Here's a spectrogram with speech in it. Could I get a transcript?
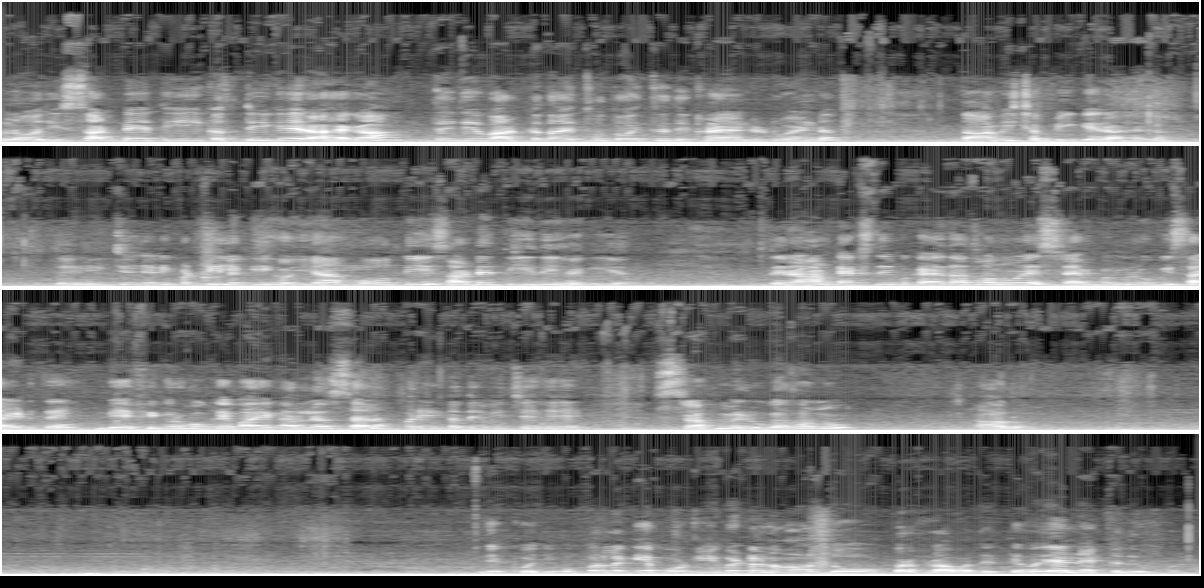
ਲਓ ਜੀ 30 31 ਘੇਰਾ ਹੈਗਾ। ਤੇ ਜੇ ਵਰਕ ਦਾ ਇੱਥੋਂ ਤੋਂ ਇੱਥੇ ਦੇਖਣਾ ਐਂਡ ਟੂ ਐਂਡ ਤਾਂ ਵੀ 26 ਘੇਰਾ ਹੈਗਾ। ਤੇ ਨੀਚੇ ਜਿਹੜੀ ਪੱਟੀ ਲੱਗੀ ਹੋਈ ਆ, ਉਹ 30 30.5 ਦੀ ਹੈਗੀ ਆ। ਤੇ ਰਾਮ ਟੈਕਸ ਦੀ ਬਕਾਇਦਾ ਤੁਹਾਨੂੰ ਇਹ ਸਟੈਂਪ ਮਿਲੂਗੀ ਸਾਈਡ ਤੇ। ਬੇਫਿਕਰ ਹੋ ਕੇ ਬਾਏ ਕਰ ਲਿਓ। ਸੈਲਫ ਪ੍ਰਿੰਟ ਦੇ ਵਿੱਚ ਇਹ ਸਟਫ ਮਿਲੂਗਾ ਤੁਹਾਨੂੰ। ਆ ਲਓ। ਦੇਖੋ ਜੀ, ਉੱਪਰ ਲੱਗੇ ਪੋਟਲੀ ਬਟਨ ਔਰ ਦੋ ਉੱਪਰ ਫਲਾਵਰ ਦਿੱਤੇ ਹੋਏ ਆ ਨੈਕ ਦੇ ਉੱਪਰ।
